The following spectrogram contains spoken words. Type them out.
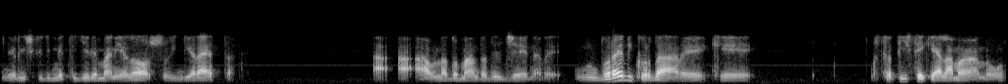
rischio di mettergli le mani addosso in diretta a, a una domanda del genere. Vorrei ricordare che statistiche alla mano,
